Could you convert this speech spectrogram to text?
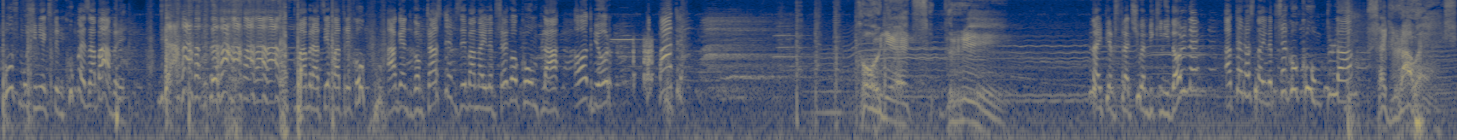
Puf musi mieć z tym kupę zabawy. Mam rację, Patryku? Agent Gąbczasty wzywa najlepszego kumpla. Odbiór. Patryk! Koniec gry! Najpierw straciłem bikini dolne, a teraz najlepszego kumpla. Przegrałeś!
